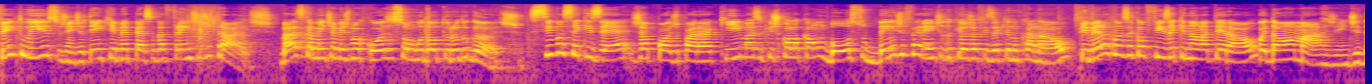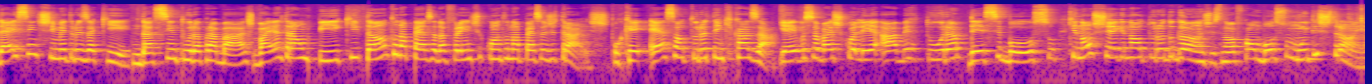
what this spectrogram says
Feito isso, gente, eu tenho aqui a minha peça da frente e de trás. Basicamente a mesma coisa, só muda a altura do gancho. Se você quiser, já pode parar aqui, mas eu quis colocar um bolso bem diferente do que eu já fiz aqui no canal. Primeira coisa que eu fiz aqui na lateral foi dar uma margem de 10 centímetros aqui da cintura pra baixo. Vai entrar um pique, tanto na peça da frente quanto na peça de trás. Porque essa altura tem que casar. E aí você vai escolher a abertura desse bolso, que não chegue na altura do gancho, senão vai ficar um bolso muito estranho.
